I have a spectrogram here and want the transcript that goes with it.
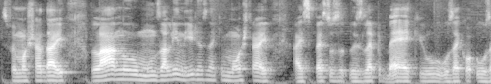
Isso foi mostrado aí lá no Mundos Alienígenas, né, que mostra aí a espécie do Slapback, os, eco, os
